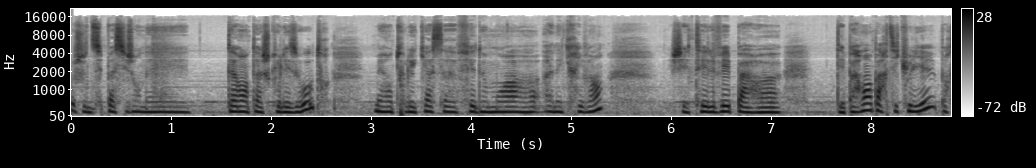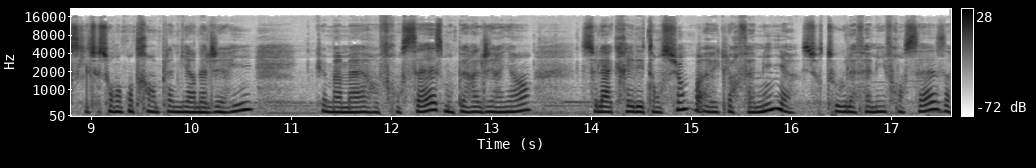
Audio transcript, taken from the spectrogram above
Je ne sais pas si j'en ai davantage que les autres, mais en tous les cas, ça a fait de moi un écrivain. J'ai été élevée par euh, des parents particuliers, parce qu'ils se sont rencontrés en pleine guerre d'Algérie, que ma mère française, mon père algérien. Cela a créé des tensions avec leur famille, surtout la famille française.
